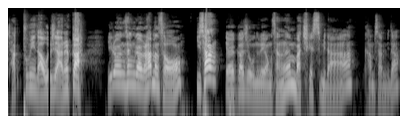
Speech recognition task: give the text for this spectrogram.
작품이 나오지 않을까 이런 생각을 하면서 이상 여기까지 오늘의 영상은 마치겠습니다. 감사합니다.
